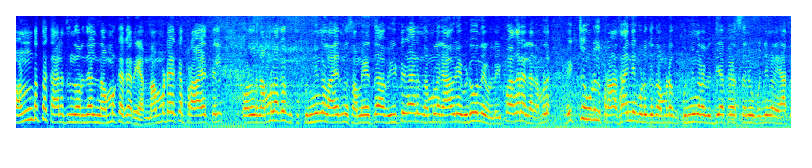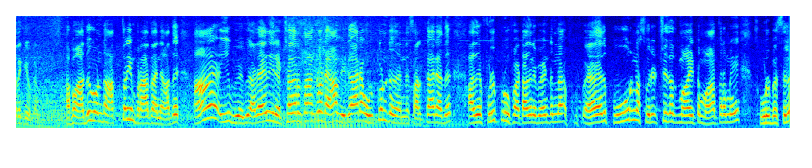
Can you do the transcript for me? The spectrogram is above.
പണ്ടത്തെ കാലത്ത് എന്ന് പറഞ്ഞാൽ നമുക്കൊക്കെ അറിയാം. നമ്മുടെയൊക്കെ പ്രായത്തിൽ ഉള്ള നമ്മളൊക്കെ കുഞ്ഞുങ്ങളായിരുന്ന സമയത്ത് ആ വീട്ടുകാർ നമ്മൾ രാവിലെ വിടുവെന്നേ ഉള്ളൂ. ഇപ്പോൾ അങ്ങനെയല്ല നമ്മൾ ഏറ്റവും കൂടുതൽ പ്രാധാന്യം കൊടുക്കുന്നത് നമ്മുടെ കുഞ്ഞുങ്ങളുടെ വിദ്യാഭ്യാസത്തിനും കുഞ്ഞുങ്ങളുടെ യാത്രയ്ക്കും ഒക്കെ അപ്പോൾ അതുകൊണ്ട് അത്രയും പ്രാധാന്യം. അത് ആ ഈ അതായത് ഈ രക്ഷകർത്താക്കളുടെ ആ വികാരം ഉൾക്കൊണ്ട് തന്നെ സർക്കാർ അത് അത് ഫുൾ പ്രൂഫായിട്ട് അതിന് വേണ്ടുന്ന അതായത് പൂർണ സുരക്ഷിതമായിട്ട് മാത്രമേ സ്കൂൾ ബസ്സിൽ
